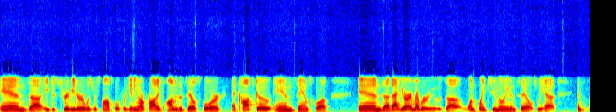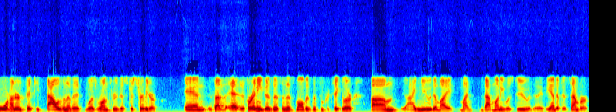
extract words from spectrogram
and uh, a distributor was responsible for getting our product onto the sales floor at Costco and Sam's Club. And uh, that year, I remember it was uh, 1.2 million in sales we had, and 450,000 of it was run through this distributor. And it's not uh, for any business, and a small business in particular. Um, I knew that my, my that money was due at the, the end of December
